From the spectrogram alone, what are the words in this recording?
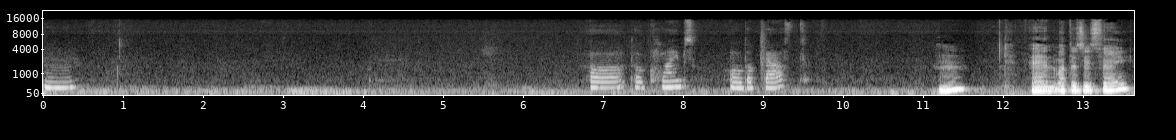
Mm. Uh, the claims are the best. Hmm? And what does he say?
